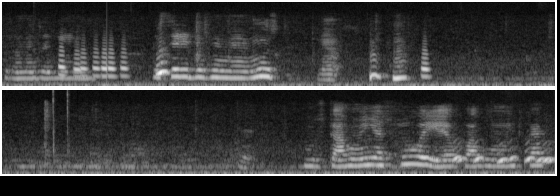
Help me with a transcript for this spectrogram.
Pelo menos ganhei. Gostaria de ouvir minha música? Não. Música ruim é sua e eu pago muito caro.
